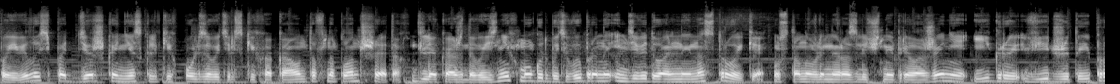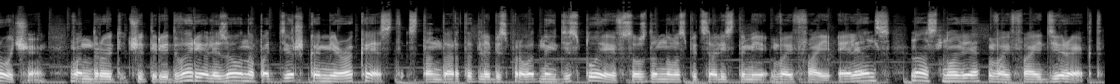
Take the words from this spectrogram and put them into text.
Появилась поддержка нескольких пользовательских аккаунтов на планшетах. Для каждого из них могут быть выбраны индивидуальные настройки, установлены различные приложения, игры, виджеты и прочее. В Android 4.2 реализована поддержка Miracast, стандарта для беспроводных дисплеев, созданного специалистами Wi-Fi Alliance на основе Wi-Fi Direct.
